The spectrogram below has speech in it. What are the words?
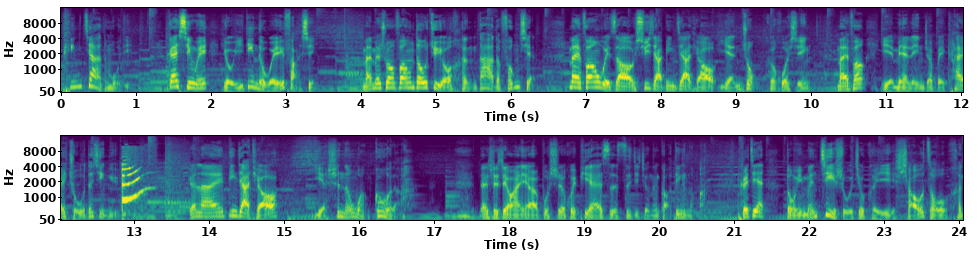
拼假的目的。该行为有一定的违法性，买卖双方都具有很大的风险。卖方伪造虚假病假条，严重可获刑；买方也面临着被开除的境遇。原来病假条也是能网购的。但是这玩意儿不是会 PS 自己就能搞定的吗？可见懂一门技术就可以少走很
